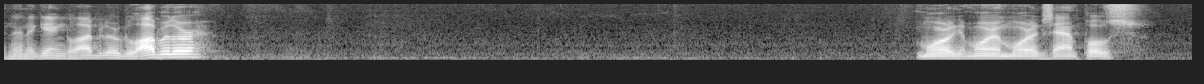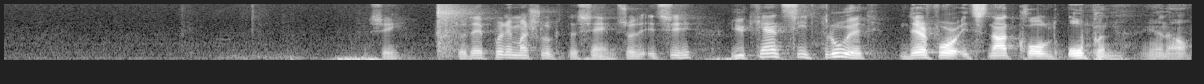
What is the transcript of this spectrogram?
and then again globular, globular. More, more and more examples. See? So they pretty much look the same. So it's, you can't see through it, therefore it's not called open, you know.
